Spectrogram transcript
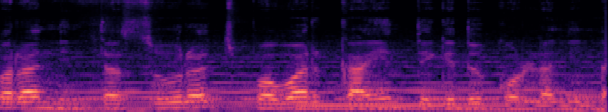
ಪರ ನಿಂತ ಸೂರಜ್ ಪವರ್ ಕಾಯಿನ್ ತೆಗೆದುಕೊಳ್ಳಲಿಲ್ಲ.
